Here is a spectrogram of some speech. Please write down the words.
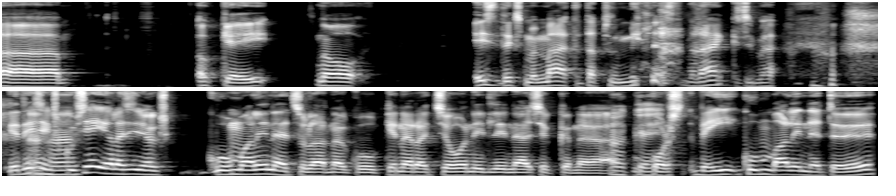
uh,. okei okay., no esiteks ma ei mäleta täpselt, millest me rääkisime. ja teiseks, kui see ei ole sinu jaoks kummaline, et sul on nagu generatsiooniline siukene Okei. okay. korst-, vei-, kummaline töö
